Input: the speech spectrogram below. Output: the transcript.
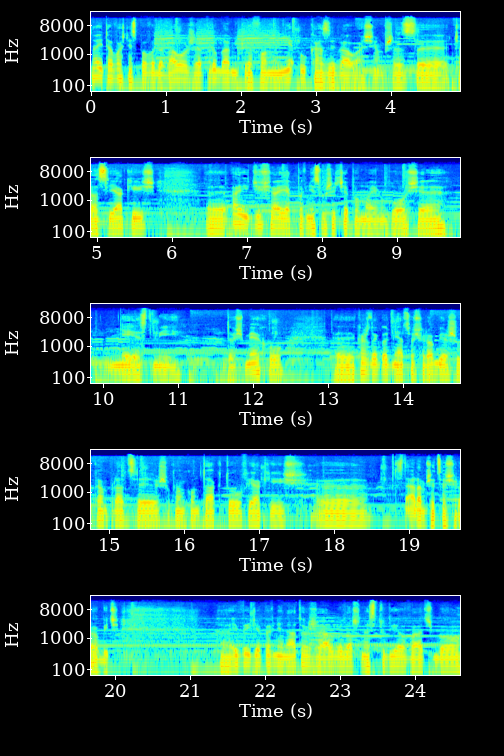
No i to właśnie spowodowało, że próba mikrofonu nie ukazywała się przez e, czas jakiś, a i dzisiaj, jak pewnie słyszycie po moim głosie, nie jest mi do śmiechu. E, każdego dnia coś robię, szukam pracy, szukam kontaktów jakichś, e, staram się coś robić. E, I wyjdzie pewnie na to, że albo zacznę studiować, bo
